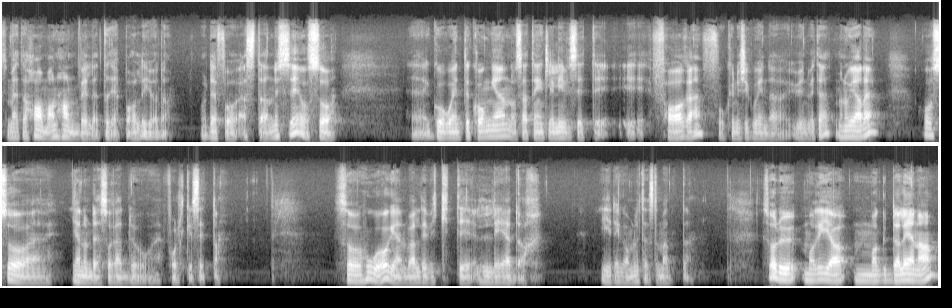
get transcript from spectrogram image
Som heter Haman. Han ville drepe alle jøder. Og det får Ester nyss i. Og så eh, går hun inn til kongen og setter egentlig livet sitt i, fare, for hun kunne ikke gå inn der uinvitert, men hun gjør det. Og så eh, gjennom det så redder hun folket sitt, da. Så hun òg er en veldig viktig leder i Det gamle testamentet. Så har du Maria Magdalena,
